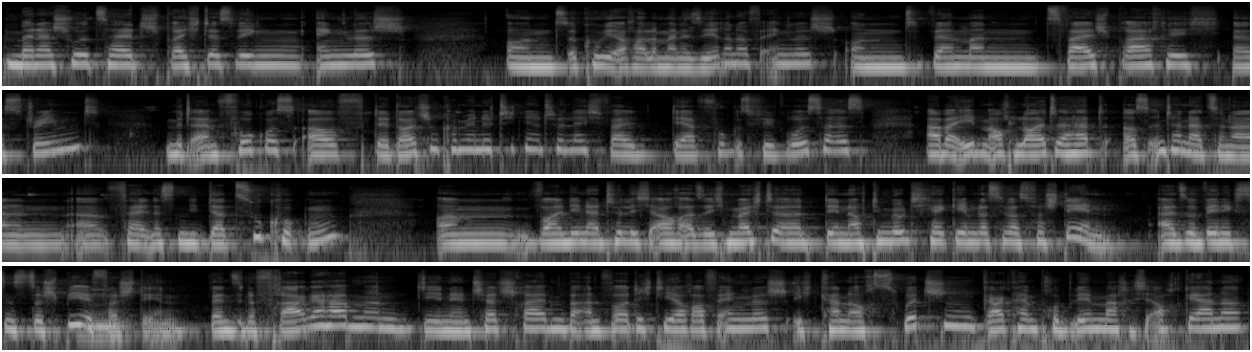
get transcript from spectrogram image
In meiner Schulzeit spreche ich deswegen Englisch und gucke ich auch alle meine Serien auf Englisch. Und wenn man zweisprachig äh, streamt, mit einem Fokus auf der deutschen Community natürlich, weil der Fokus viel größer ist, aber eben auch Leute hat aus internationalen äh, Verhältnissen, die dazu gucken, ähm, wollen die natürlich auch, also ich möchte denen auch die Möglichkeit geben, dass sie was verstehen. Also wenigstens das Spiel mhm. verstehen. Wenn sie eine Frage haben und die in den Chat schreiben, beantworte ich die auch auf Englisch. Ich kann auch switchen, gar kein Problem, mache ich auch gerne.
